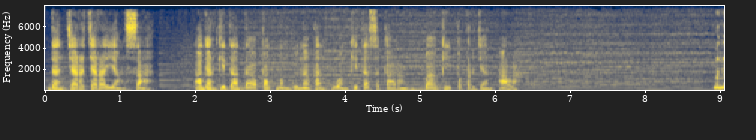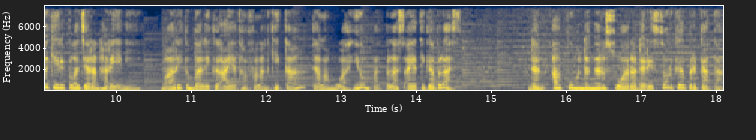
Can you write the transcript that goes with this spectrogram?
dan cara-cara yang sah agar kita dapat menggunakan uang kita sekarang bagi pekerjaan Allah. Mengakhiri pelajaran hari ini, mari kembali ke ayat hafalan kita dalam Wahyu 14 ayat 13. Dan aku mendengar suara dari surga berkata,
